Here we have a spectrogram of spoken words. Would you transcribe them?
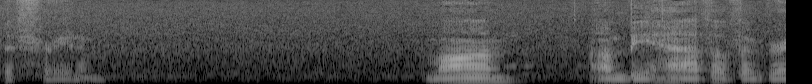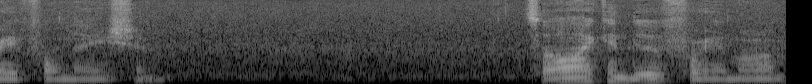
the freedom. Mom, on behalf of a grateful nation, that's all I can do for you, Mom.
